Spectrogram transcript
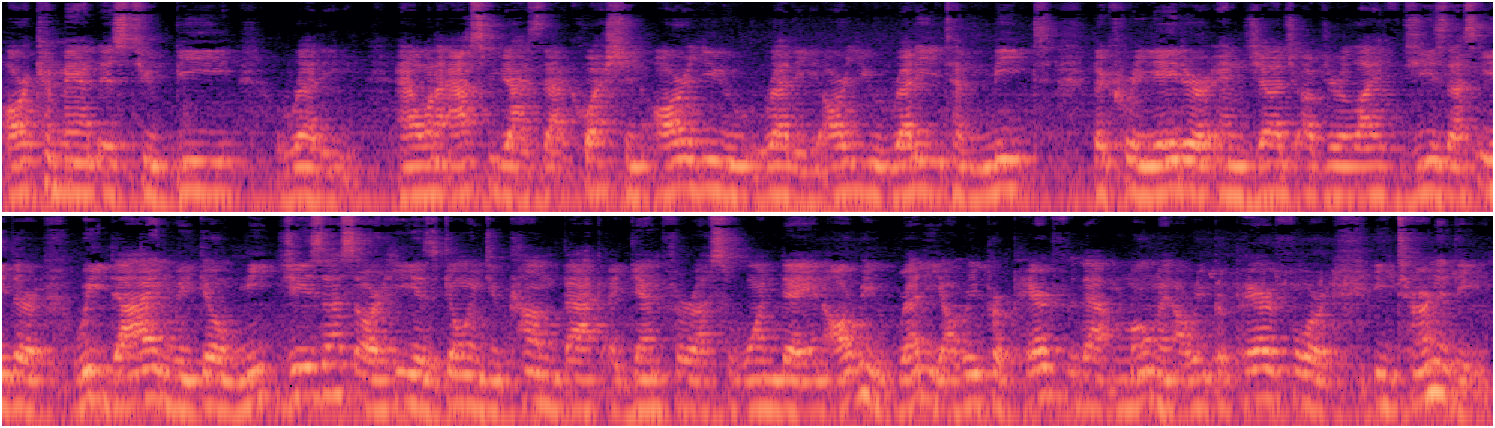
our command is to be ready. And I want to ask you guys that question Are you ready? Are you ready to meet the creator and judge of your life, Jesus. Either we die and we go meet Jesus, or he is going to come back again for us one day. And are we ready? Are we prepared for that moment? Are we prepared for eternity?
